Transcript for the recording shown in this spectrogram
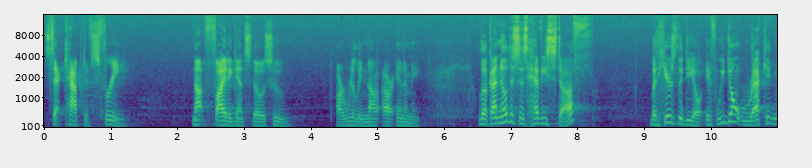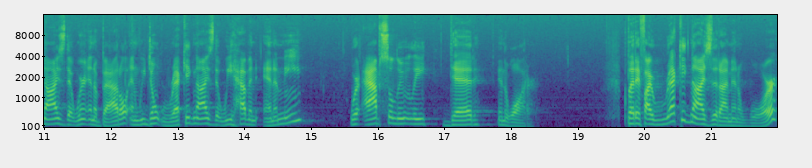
set captives free, not fight against those who are really not our enemy. Look, I know this is heavy stuff, but here's the deal. If we don't recognize that we're in a battle and we don't recognize that we have an enemy, we're absolutely dead in the water. But if I recognize that I'm in a war,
